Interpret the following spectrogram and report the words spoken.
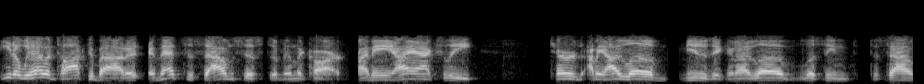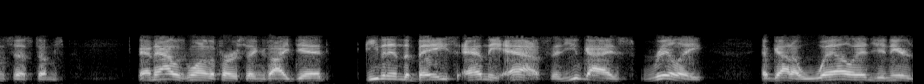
you know, we haven't talked about it, and that's the sound system in the car. I mean, I actually turned, I mean, I love music and I love listening to sound systems, and that was one of the first things I did, even in the base and the S. And you guys really have got a well-engineered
